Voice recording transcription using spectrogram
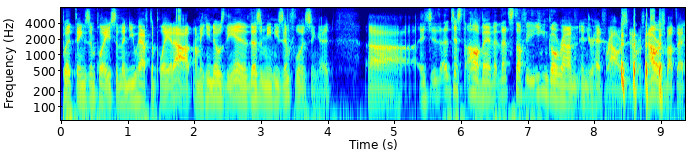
put things in place, and then you have to play it out. I mean, he knows the end. It doesn't mean he's influencing it. Uh, it's just, oh man, that, that stuff you can go around in your head for hours and hours and hours about that.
